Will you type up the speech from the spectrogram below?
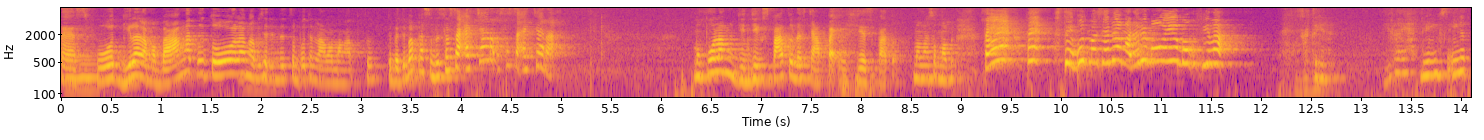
tes Hmm. food, gila lama banget itu lah nggak bisa disebutin lama banget tuh. Tiba-tiba pas udah selesai acara, selesai acara, mau pulang jinjing sepatu udah capek jinjing sepatu, mau masuk mobil, teh teh steamboat masih ada nggak ada mau ya bawa ke villa. Terus kata gini, gila ya dia masih inget.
